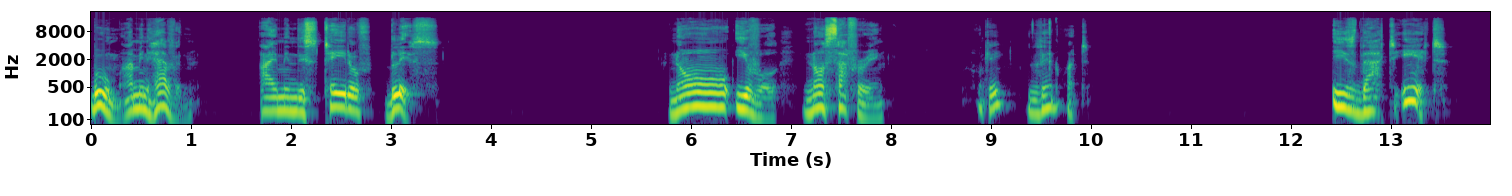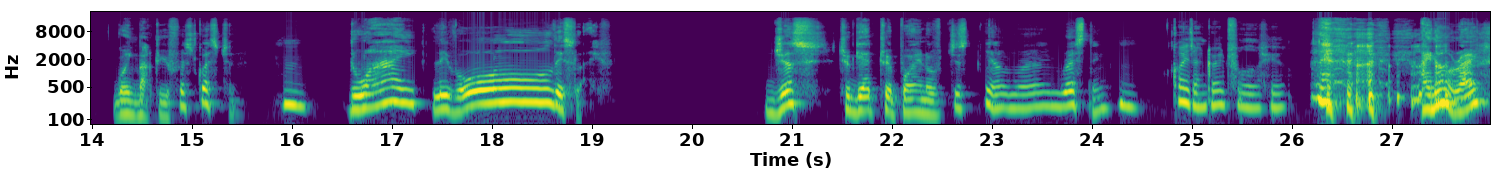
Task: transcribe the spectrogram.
Boom, I'm in heaven. I'm in this state of bliss. No evil, no suffering. Okay, then what? Is that it? Going back to your first question. Hmm. Do I live all this life just to get to a point of just, you know, I'm resting? Hmm. Quite ungrateful of you. I know, right?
